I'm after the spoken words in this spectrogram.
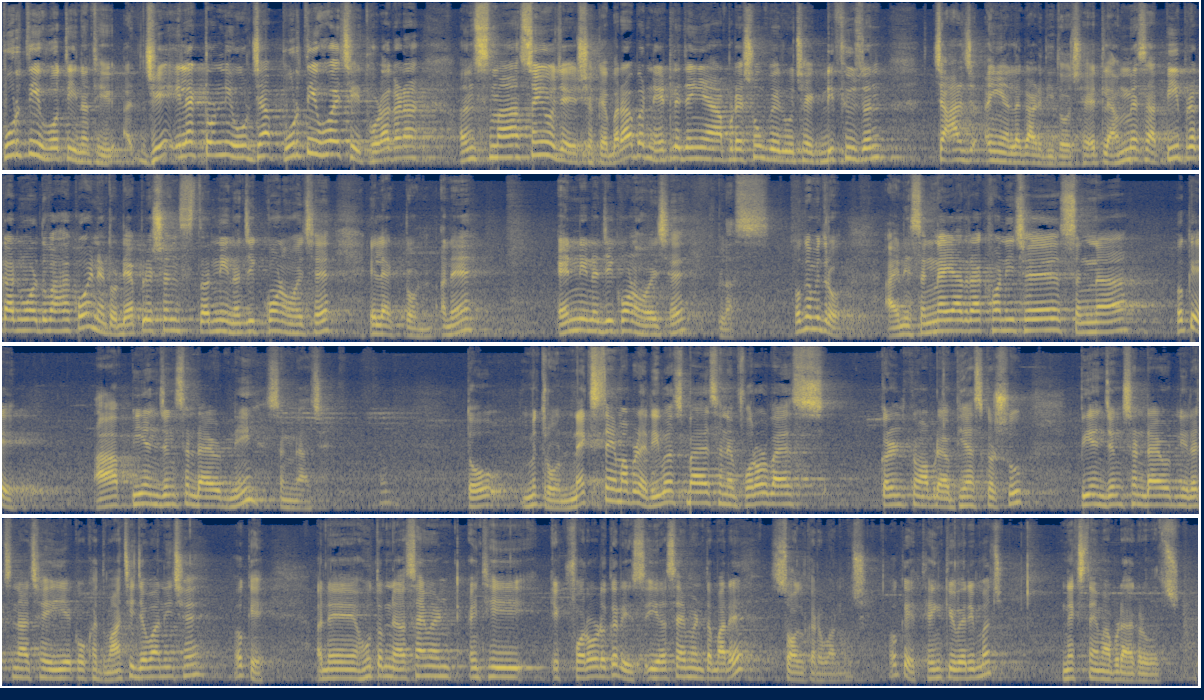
પૂરતી હોતી નથી. જે ઇલેક્ટ્રોનની ઊર્જા પૂરતી હોય છે થોડા ઘણા અંશમાં સંયોજાઈ શકે. બરાબર ને? એટલે જ અહીંયા આપણે શું કર્યું છે? એક ડિફ્યુઝન ચાર્જ અહીંયા લગાડી દીધો છે. એટલે હંમેશા પી પ્રકારનું અર્ધવાહક હોય ને તો ડેપ્લેશન સ્તરની નજીક કોણ હોય છે? ઇલેક્ટ્રોન. અને એનની નજીક કોણ હોય છે? પ્લસ. ઓકે મિત્રો, આ એની સંજ્ઞા યાદ રાખવાની છે. સંજ્ઞા, ઓકે. આ પીએન જંક્શન ડાયોડની સંજ્ઞા છે. તો મિત્રો નેક્સ્ટ ટાઈમ આપણે રિવર્સ બાયસ અને ફોરવર્ડ બાયસ કરંટનો આપણે અભ્યાસ કરશું. પીએન જંક્શન ડાયોડની રચના છે એ એક વખત વાંચી જવાની છે. ઓકે. અને હું તમને અસાઇનમેન્ટ અહીંથી એક ફોરવર્ડ કરીશ. એ અસાઇનમેન્ટ તમારે સોલ્વ કરવાનું છે. Okay thank you very much next time આપણે આગળ વધશું.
